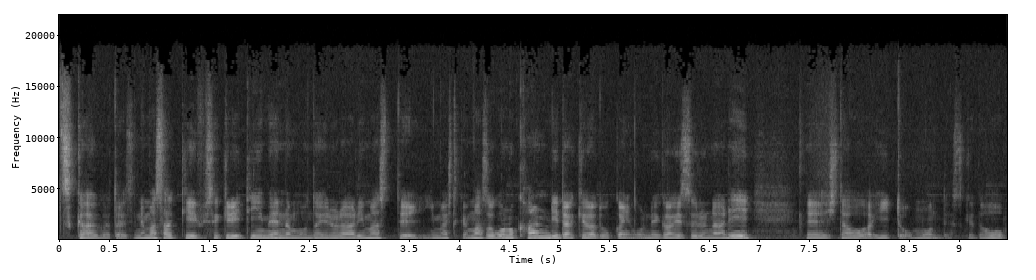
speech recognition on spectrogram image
使う方ですね、まあ、さっきセキュリティ面の問題いろいろありますって言いましたけど、まあ、そこの管理だけはどっかにお願いするなり、えー、した方がいいと思うんですけど、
